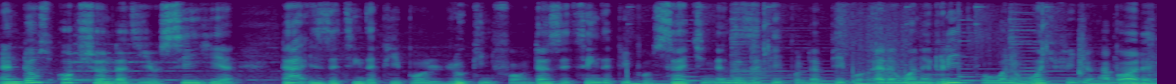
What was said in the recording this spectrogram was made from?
And those options that you see here, that is the thing that people are looking for. That's the thing that people are searching. And those are people that people either want to read or want to watch video about it.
